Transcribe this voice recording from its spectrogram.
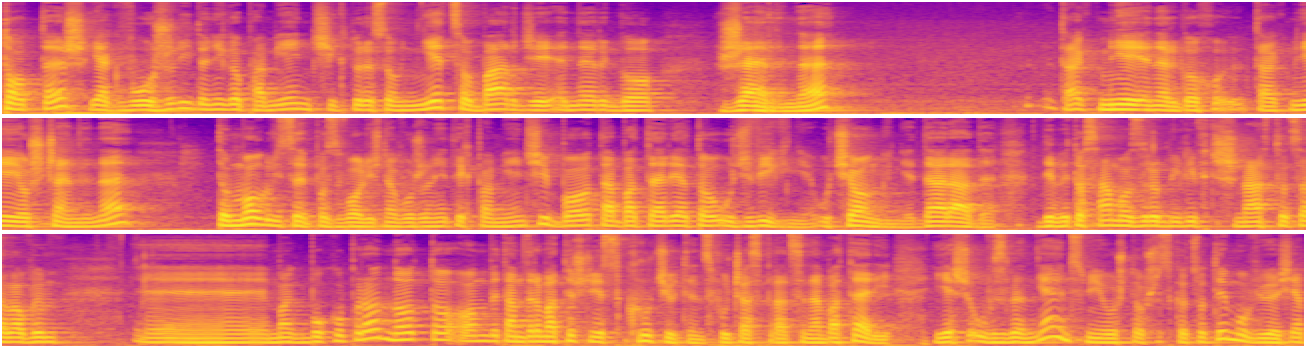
To też, jak włożyli do niego pamięci, które są nieco bardziej energożerne, tak, mniej energo, tak, mniej oszczędne, to mogli sobie pozwolić na włożenie tych pamięci, bo ta bateria to udźwignie, uciągnie, da radę. Gdyby to samo zrobili w 13-calowym e, MacBooku Pro, no to on by tam dramatycznie skrócił ten swój czas pracy na baterii. Jeszcze uwzględniając mi już to wszystko, co ty mówiłeś, ja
